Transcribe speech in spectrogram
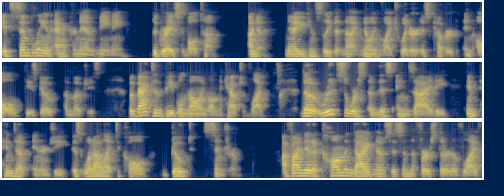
It's simply an acronym meaning the greatest of all time. I know. Now you can sleep at night knowing why Twitter is covered in all these GOAT emojis. But back to the people gnawing on the couch of life. The root source of this anxiety and pent up energy is what I like to call GOAT syndrome. I find it a common diagnosis in the first third of life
